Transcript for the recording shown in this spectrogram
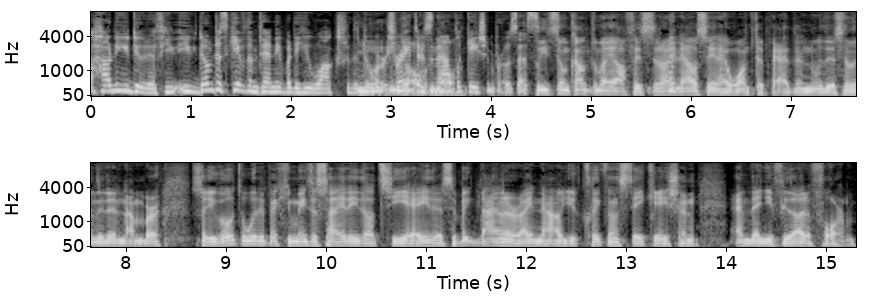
how do you do it? If you you don't just give them to anybody who walks through the doors, right? no, There's an no. application process. Please don't come to my office right now saying I want a pet, and there's a limited number. So you go to WinnipegHumaneSociety.ca. There's a big banner right now. You click on staycation, and then you fill out a form.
